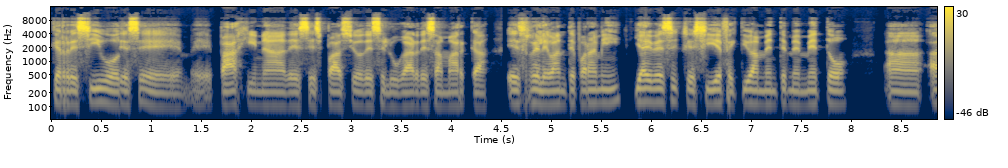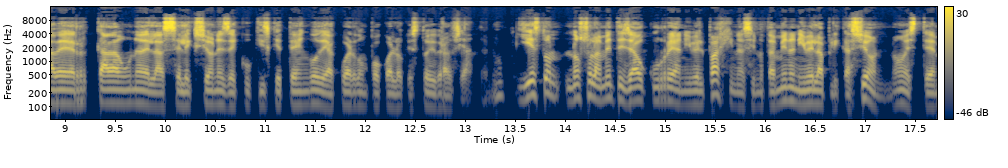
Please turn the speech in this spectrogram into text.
que recibo de esa eh, página, de ese espacio, de ese lugar, de esa marca es relevante para mí. Y hay veces que sí, efectivamente me meto a, ver cada una de las selecciones de cookies que tengo de acuerdo un poco a lo que estoy browseando. ¿no? Y esto no solamente ya ocurre a nivel página, sino también a nivel aplicación, ¿no? Este,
